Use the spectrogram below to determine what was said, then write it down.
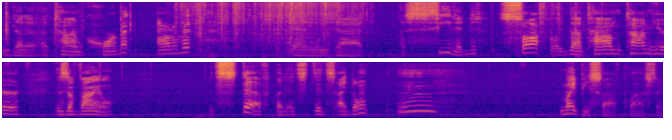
we got a, a Tom Corbett out of it, and we got a seated soft like the Tom Tom here is a vinyl. It's stiff, but it's it's I don't mm, might be soft plastic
